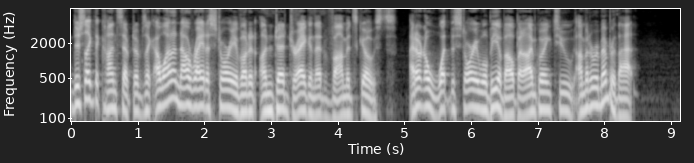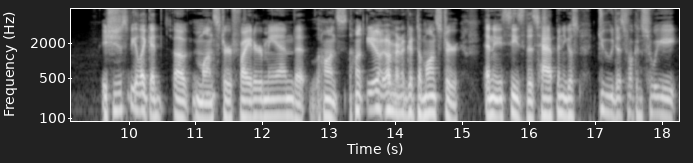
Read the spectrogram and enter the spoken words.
There's like the concept of like I want to now write a story about an undead dragon that vomits ghosts. I don't know what the story will be about, but I'm going to I'm going to remember that. It should just be like a, a monster fighter man that hunts. Hunt, yeah, I'm gonna get the monster, and he sees this happen. He goes, "Dude, that's fucking sweet.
